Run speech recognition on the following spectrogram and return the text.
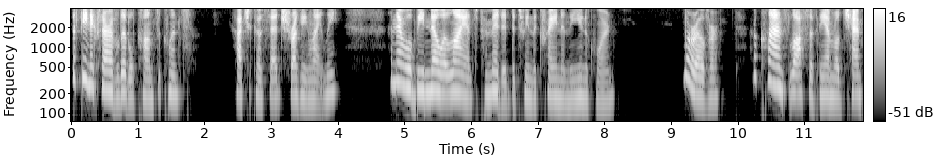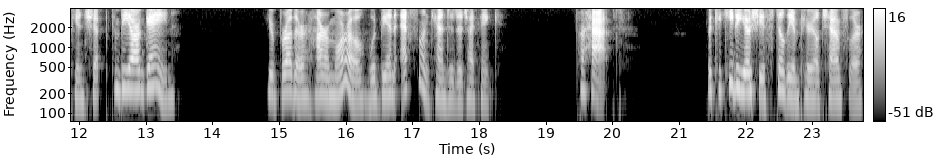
The phoenix are of little consequence, Kachiko said, shrugging lightly, and there will be no alliance permitted between the crane and the unicorn. Moreover, her clan's loss of the Emerald Championship can be our gain. Your brother Aramoro would be an excellent candidate, I think. Perhaps. But Kakita Yoshi is still the Imperial Chancellor.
